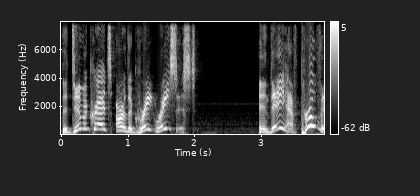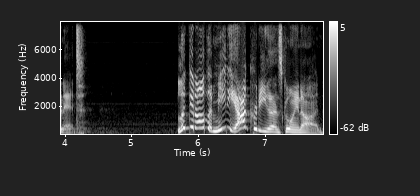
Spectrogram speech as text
The Democrats are the great racist, and they have proven it. Look at all the mediocrity that's going on.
